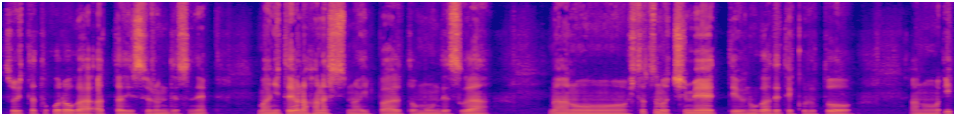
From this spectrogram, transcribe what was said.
そういったところがあったりするんですね。まあ似たような話っていうのはいっぱいあると思うんですが、まああの、一つの地名っていうのが出てくると、あの、いっ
